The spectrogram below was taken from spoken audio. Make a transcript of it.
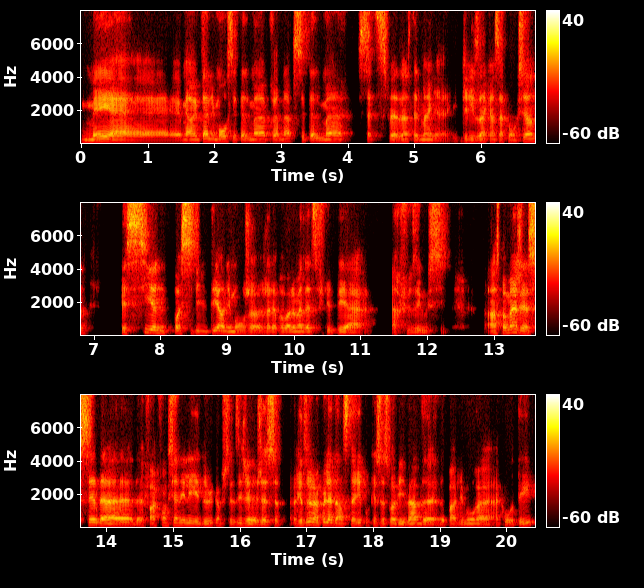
Mais, euh, mais en même temps, l'humour, c'est tellement prenant, c'est tellement satisfaisant, c'est tellement grisant quand ça fonctionne. Et s'il y a une possibilité en humour, j'aurais probablement de la difficulté à, refuser aussi. En ce moment, j'essaie de, faire fonctionner les deux. Comme je te dis, j'essaie de réduire un peu la dentisterie pour que ce soit vivable de, de l'humour à, côté.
